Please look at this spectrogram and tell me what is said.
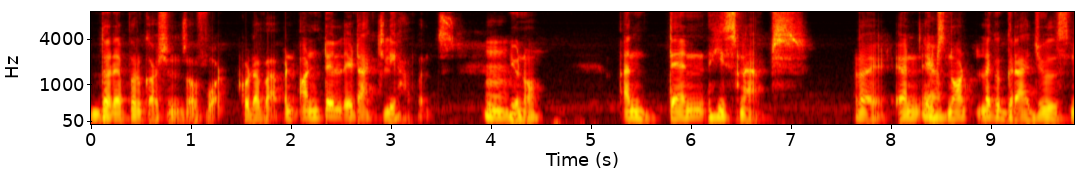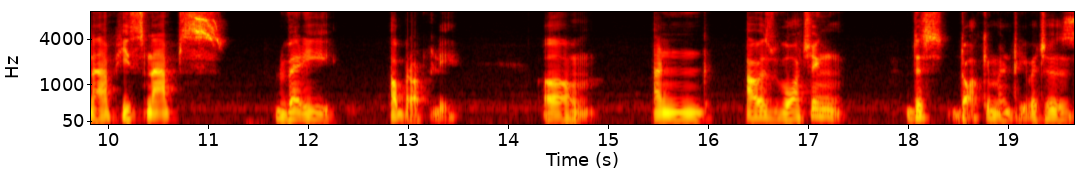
the repercussions of what could have happened until it actually happens Hmm. you know? And then he snaps right? And Yeah. it's not like a gradual snap. He snaps very abruptly. Um and i was watching this documentary which is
